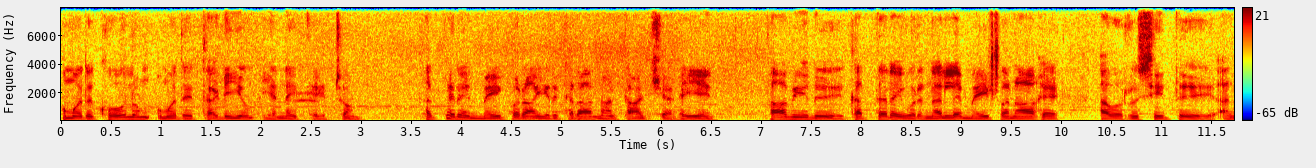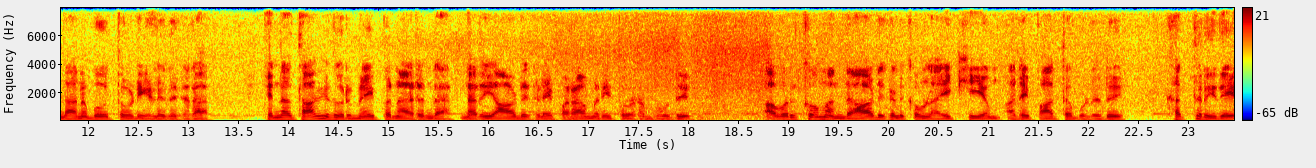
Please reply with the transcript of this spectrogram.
உமது கோலும் உமது தடியும் என்னை தேற்றும். கத்தர் என் மெய்ப்பராய் இருக்கிறார் நான் தாழ்ச்சி அடையேன் தாவீது கத்தரை ஒரு நல்ல மெய்ப்பனாக அவர் ருசித்து அந்த அனுபவத்தோடு எழுதுகிறார். என்னால் தாவீது ஒரு மெய்ப்பனாக இருந்தார். நிறைய ஆடுகளை பராமரித்து வரும்போது அவருக்கும் அந்த ஆடுகளுக்கும் உள்ள ஐக்கியம் அதை பார்த்த பொழுது கத்தர் இதே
